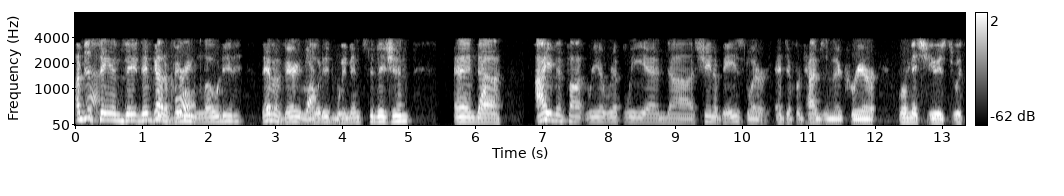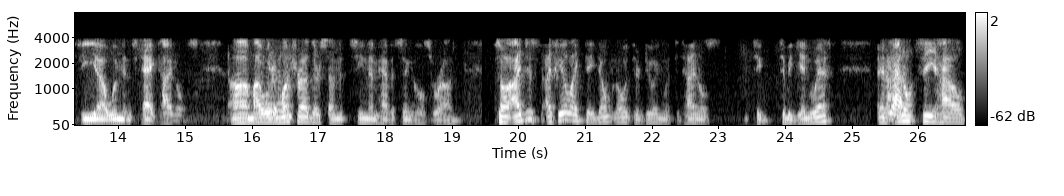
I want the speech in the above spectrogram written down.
I'm just Yeah. saying they they've got a very cool. loaded. They have a very Yeah. loaded women's division, and Yeah. uh I even thought Rhea Ripley and uh Shayna Baszler at different times in their career were misused with the uh, women's tag titles. Um, I would have much rather seen them have a singles run. So I just I feel like they don't know what they're doing with the titles to to begin with, and I don't see how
